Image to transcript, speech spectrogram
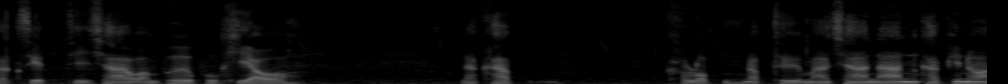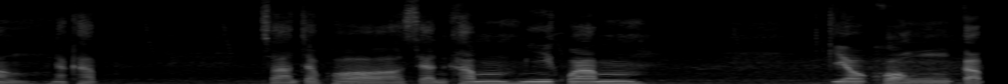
ศักดิ์สิทธิ์ที่ชาวอำเภอภูเขียวนะครับ เคารพนับถือมาชานานครับพี่น้องนะครับศาลเจ้าพ่อแสนคำมีความเกี่ยวข้องกับ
